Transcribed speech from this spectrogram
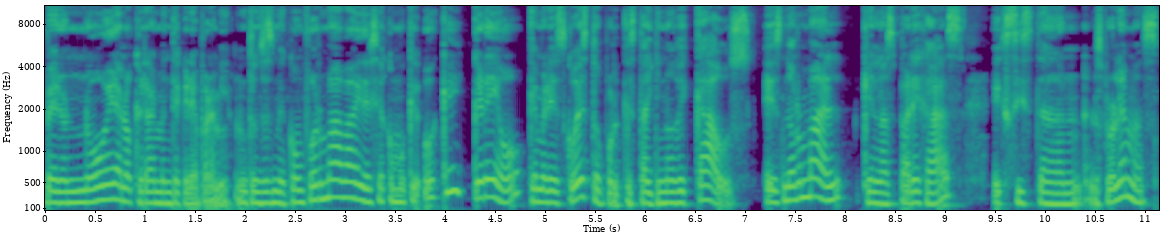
pero no era lo que realmente quería para mí. Entonces me conformaba y decía como que, ok, creo que merezco esto porque está lleno de caos. Es normal que en las parejas existan los problemas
